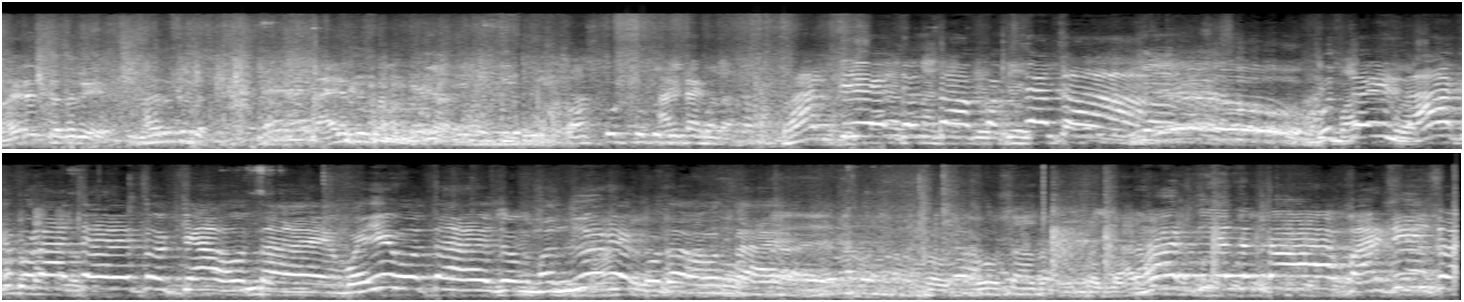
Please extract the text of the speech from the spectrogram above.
बाहेरच का भारतीय जनता पक्षाचा. लाख बुलाते हैं तो क्या होता है वही होता है जो मंजूर है खुदा होता है भारतीय जनता पार्टीचा.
